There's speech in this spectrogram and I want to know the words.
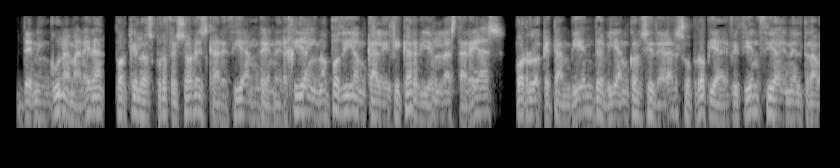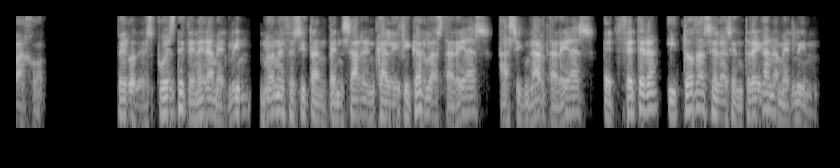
De ninguna manera, porque los profesores carecían de energía y no podían calificar bien las tareas, por lo que también debían considerar su propia eficiencia en el trabajo. Pero después de tener a Merlin, no necesitan pensar en calificar las tareas, asignar tareas, etc., y todas se las entregan a Merlin.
